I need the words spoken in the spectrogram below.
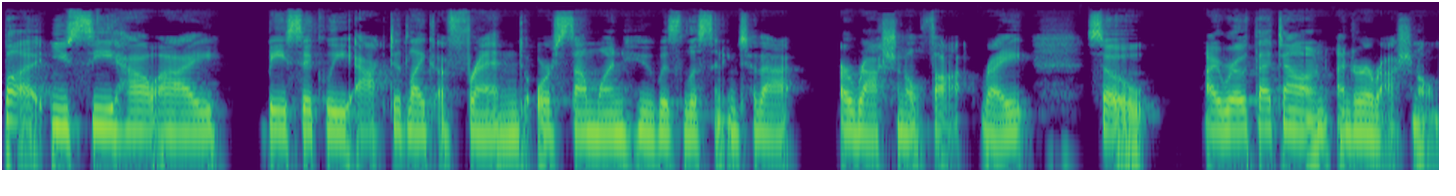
but you see how I basically acted like a friend or someone who was listening to that irrational thought, right? So I wrote that down under irrational.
